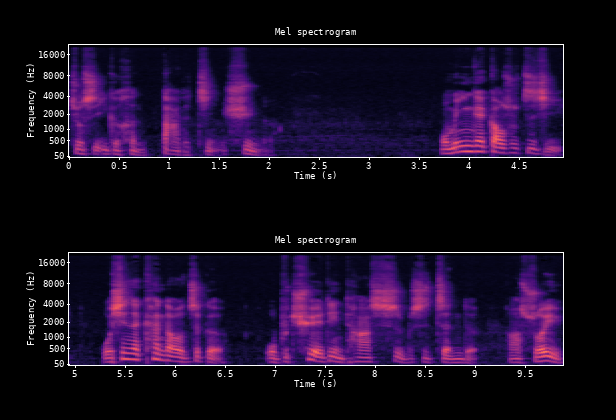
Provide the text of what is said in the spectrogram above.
就是一个很大的警讯了。我们应该告诉自己，我现在看到的这个，我不确定它是不是真的啊，所以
